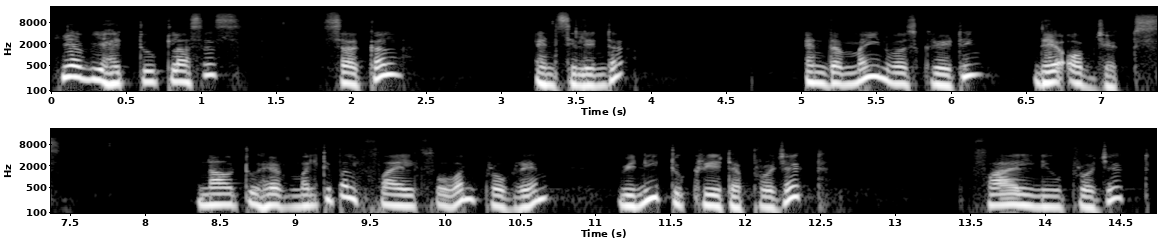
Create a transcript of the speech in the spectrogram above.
Here we had two classes, circle and cylinder, and the main was creating their objects. Now to have multiple files for one program, we need to create a project, file new project,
